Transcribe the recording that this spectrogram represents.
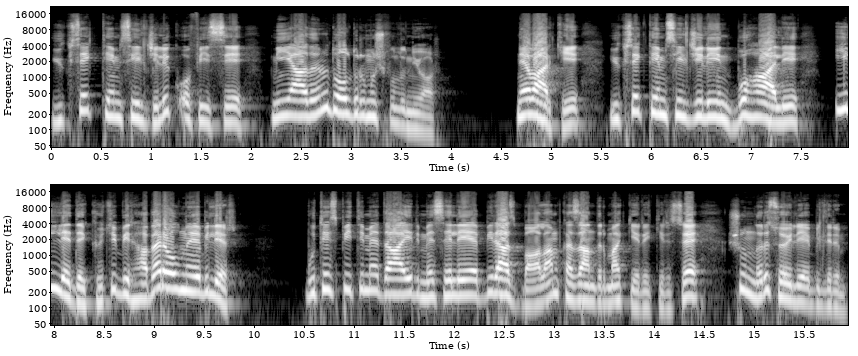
Yüksek Temsilcilik Ofisi miadını doldurmuş bulunuyor. Ne var ki yüksek temsilciliğin bu hali ille de kötü bir haber olmayabilir. Bu tespitime dair meseleye biraz bağlam kazandırmak gerekirse şunları söyleyebilirim.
